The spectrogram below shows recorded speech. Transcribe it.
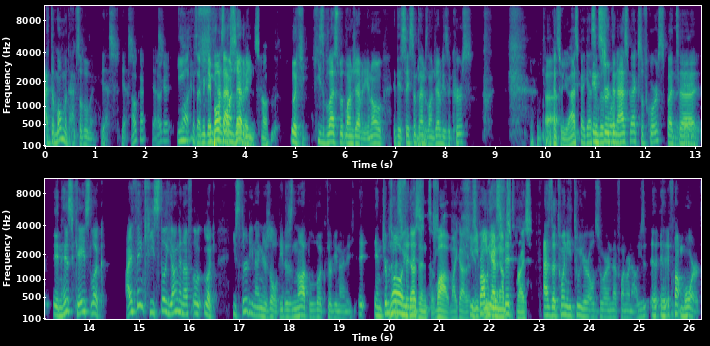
At the moment, absolutely. Yes. Yes. Okay. Yes. Okay. He- Well, 'cause, I mean, they he both have longevity. seven, so Look, he's blessed with longevity. You know, they say sometimes Mm-hmm. longevity is a curse. depends who you ask, I guess. in this certain aspects, of course. But uh, in his case, look, I think he's still young enough. oh, Look, he's 39 years old. He does not look 39. In terms of No, he fitness, doesn't. Wow, my God. he's even- probably even as I'm fit surprised. as the 22 year olds who are in F1 right now. He's, if not more,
